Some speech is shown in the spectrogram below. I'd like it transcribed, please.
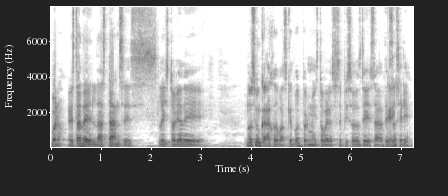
bueno, esta de Last Dance es la historia de no sé un carajo de básquetbol, pero me he visto varios episodios de esa de esa serie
